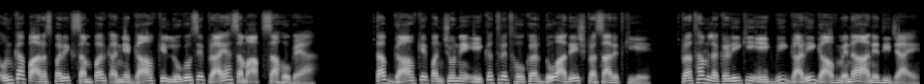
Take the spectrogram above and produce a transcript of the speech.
उनका पारस्परिक संपर्क अन्य गाँव के लोगों से प्रायः समाप्त सा हो गया। तब गाँव के पंचों ने एकत्रित होकर दो आदेश प्रसारित किए। प्रथम, लकड़ी की एक भी गाड़ी गाँव में न आने दी जाए।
